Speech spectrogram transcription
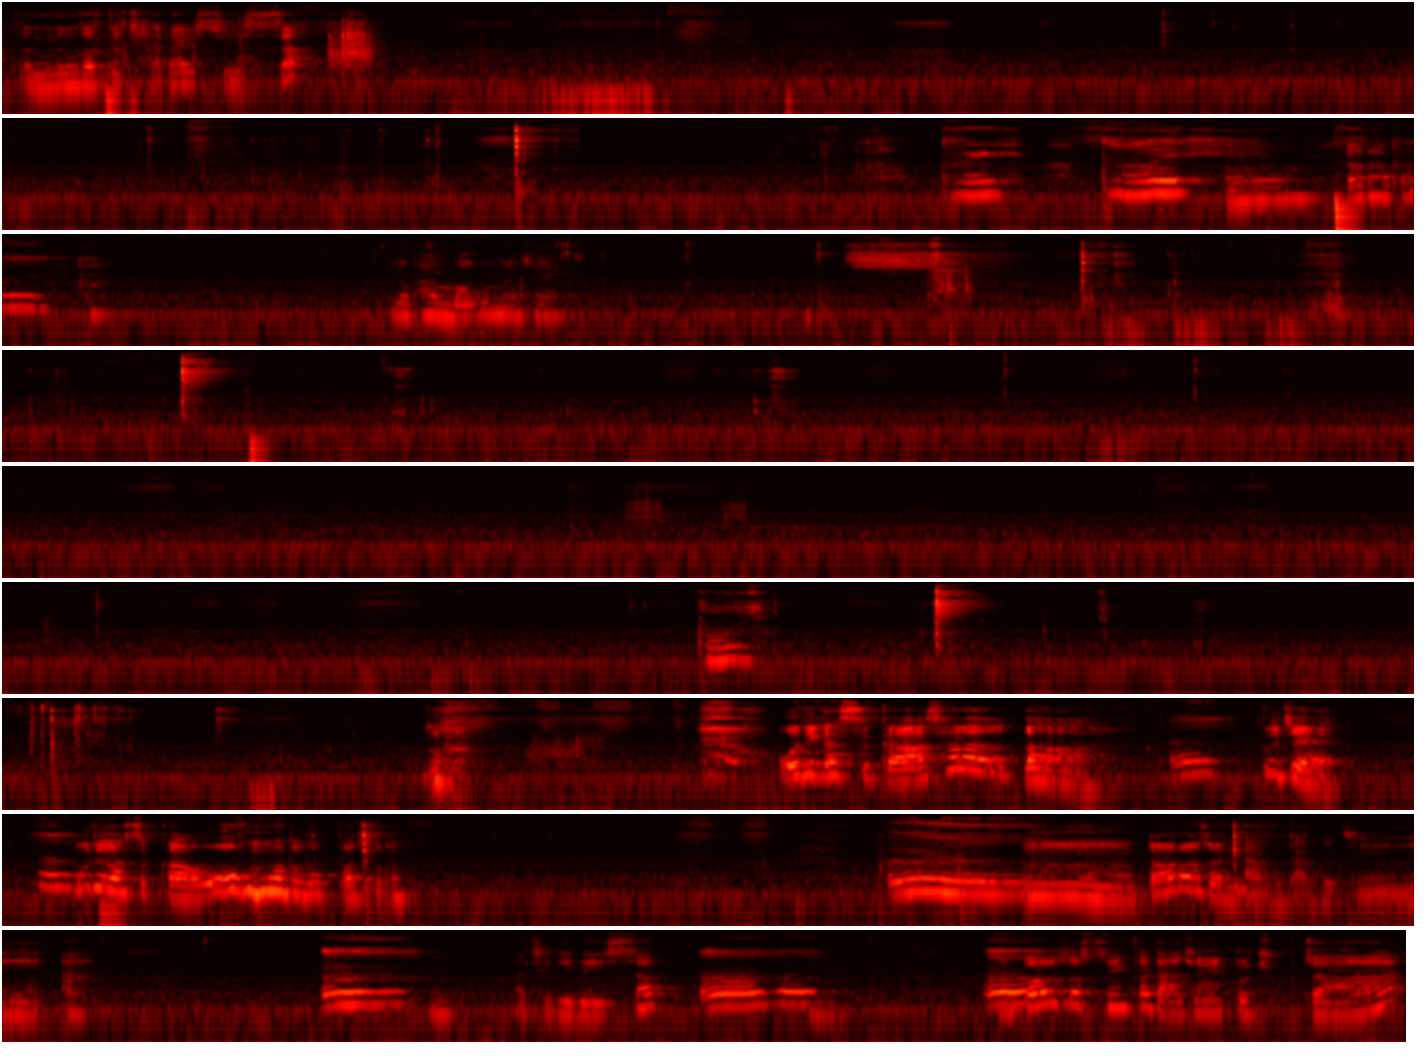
넣는 것도 잘 할 수 있어? 불, 불, 어, 열어봐. 불, 이거 밥 먹으면서 해. 불, 어디 갔을까? 사라졌다. 응, 그제? 응. 어디 갔을까? 오, 엄마도 못 봤어. 응, 음, 떨어졌나 보다, 그지? 아, 응, 음, 아직 입에 있어? 응, 안 떨어졌으니까 나중에 또 줍자.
